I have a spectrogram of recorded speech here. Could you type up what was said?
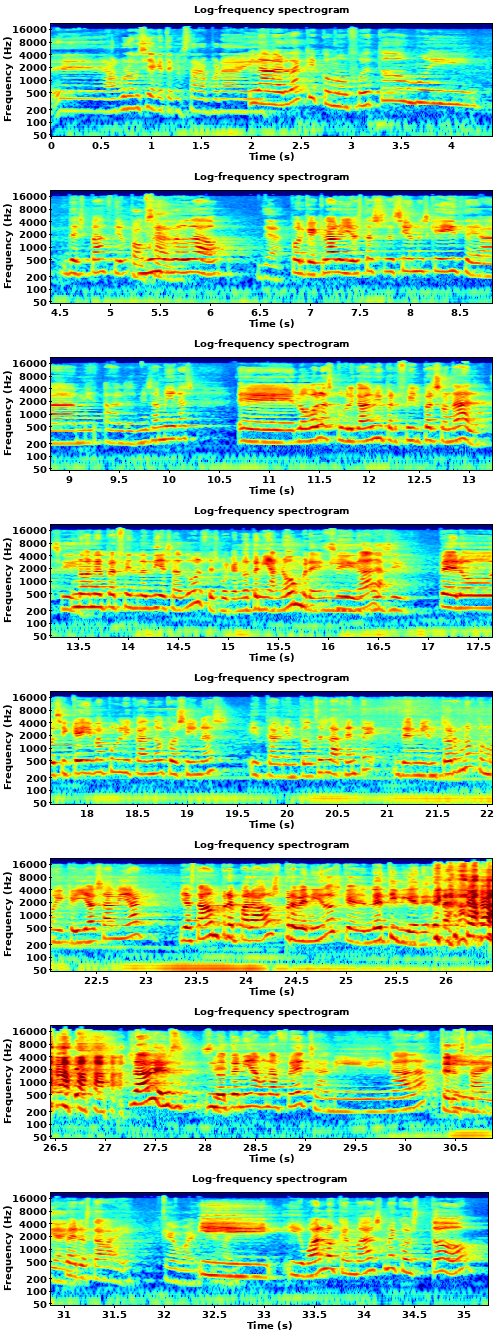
eh, alguna cosilla que te costara por ahí. La verdad que como fue todo muy despacio, Pausado. muy rodado, Ya. porque claro, yo estas sesiones que hice a, mi- a las- mis amigas, eh, luego las publicaba en mi perfil personal, Sí. no en el perfil de 10 a Dulces, porque no tenía nombre ni Sí, nada. sí. Pero sí que iba publicando cosinas y tal. Y entonces la gente de mi entorno como que ya sabía, ya estaban preparados, prevenidos que Leti viene. ¿Sabes? Sí. No tenía una fecha ni nada. Pero y- está ahí, ahí. Pero estaba ahí. Qué guay. qué guay. Y igual lo que más me costó,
